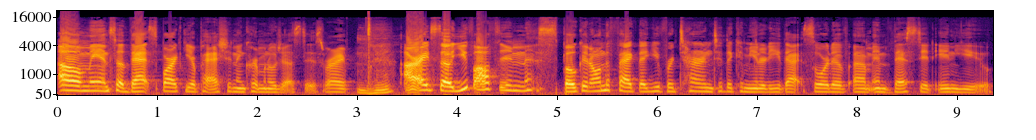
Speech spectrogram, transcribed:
Oh man, so that sparked your passion in criminal justice, right? Mm-hmm. All right, so you've often spoken on the fact that you've returned to the community that sort of um, invested in you.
